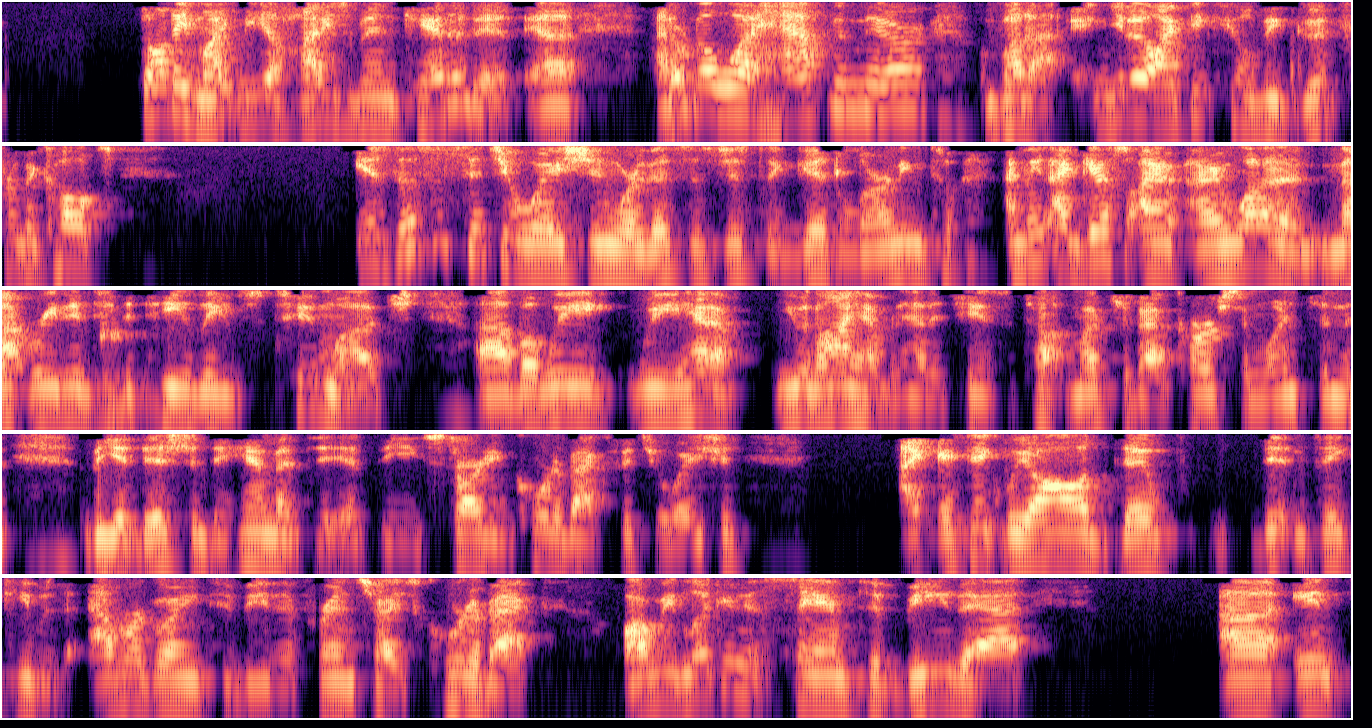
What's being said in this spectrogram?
thought he might be a Heisman candidate. Uh, I don't know what happened there, but I, you know, I think he'll be good for the Colts. Is this a situation where this is just a good learning tool? I mean, I guess I, I want to not read into the tea leaves too much, uh, but we we have you and I haven't had a chance to talk much about Carson Wentz and the addition to him at the at the starting quarterback situation. I, I think we all did, didn't think he was ever going to be the franchise quarterback. Are we looking at Sam to be that? Uh, and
